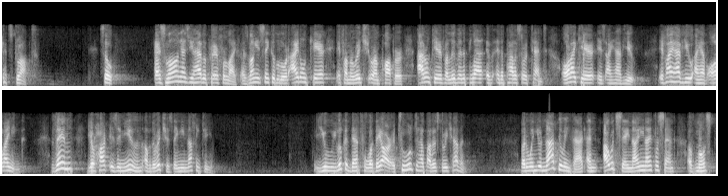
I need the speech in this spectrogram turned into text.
gets dropped. So, as long as you have a prayer for life, as long as you think to the Lord, I don't care if I'm rich or I'm pauper, I don't care if I live in a, pla- in a palace or a tent. All I care is I have you. If I have you, I have all I need. Then your heart is immune of the riches. They mean nothing to you. You look at them for what they are, a tool to help others to reach heaven. But when you're not doing that, and I would say 99% of most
